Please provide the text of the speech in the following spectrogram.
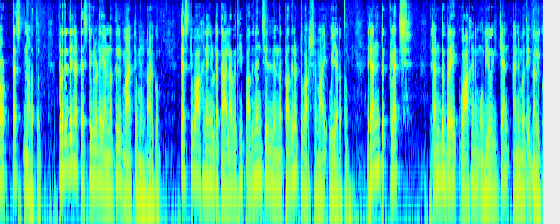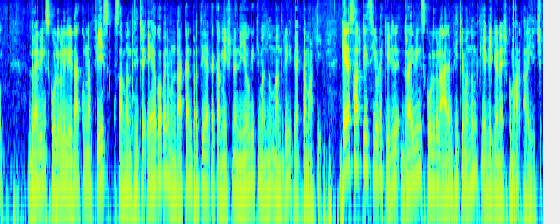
റോഡ് ടെസ്റ്റ് നടത്തും. പ്രതിദിന ടെസ്റ്റുകളുടെ എണ്ണത്തിൽ മാറ്റമുണ്ടാകും. ടെസ്റ്റ് വാഹനങ്ങളുടെ കാലാവധി പതിനഞ്ചിൽ നിന്ന് പതിനെട്ട് വർഷമായി ഉയർത്തും. രണ്ട് ക്ലച്ച് രണ്ട് ബ്രേക്ക് വാഹനം ഉപയോഗിക്കാൻ അനുമതി നൽകും. ഡ്രൈവിംഗ് സ്കൂളുകളിൽ ഈടാക്കുന്ന ഫീസ് സംബന്ധിച്ച് ഏകോപനമുണ്ടാക്കാൻ പ്രത്യേക കമ്മീഷനെ നിയോഗിക്കുമെന്നും മന്ത്രി വ്യക്തമാക്കി. കെ എസ് ആർ ടി സിയുടെ കീഴിൽ ഡ്രൈവിംഗ് സ്കൂളുകൾ ആരംഭിക്കുമെന്നും കെ ബി ഗണേഷ് കുമാർ അറിയിച്ചു.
